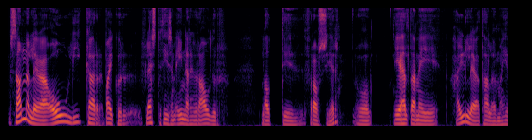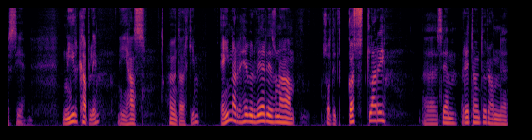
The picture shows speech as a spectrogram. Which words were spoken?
sannlega ólíkar bækur flestu því sem Einar hefur áður látið frá sér. Og ég held að megi hæglega tala um að hér sé nýrkabli í hans höfundaverki. Einar hefur verið svona svolítið göstlari eh, sem reythöfundur hann, eh,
